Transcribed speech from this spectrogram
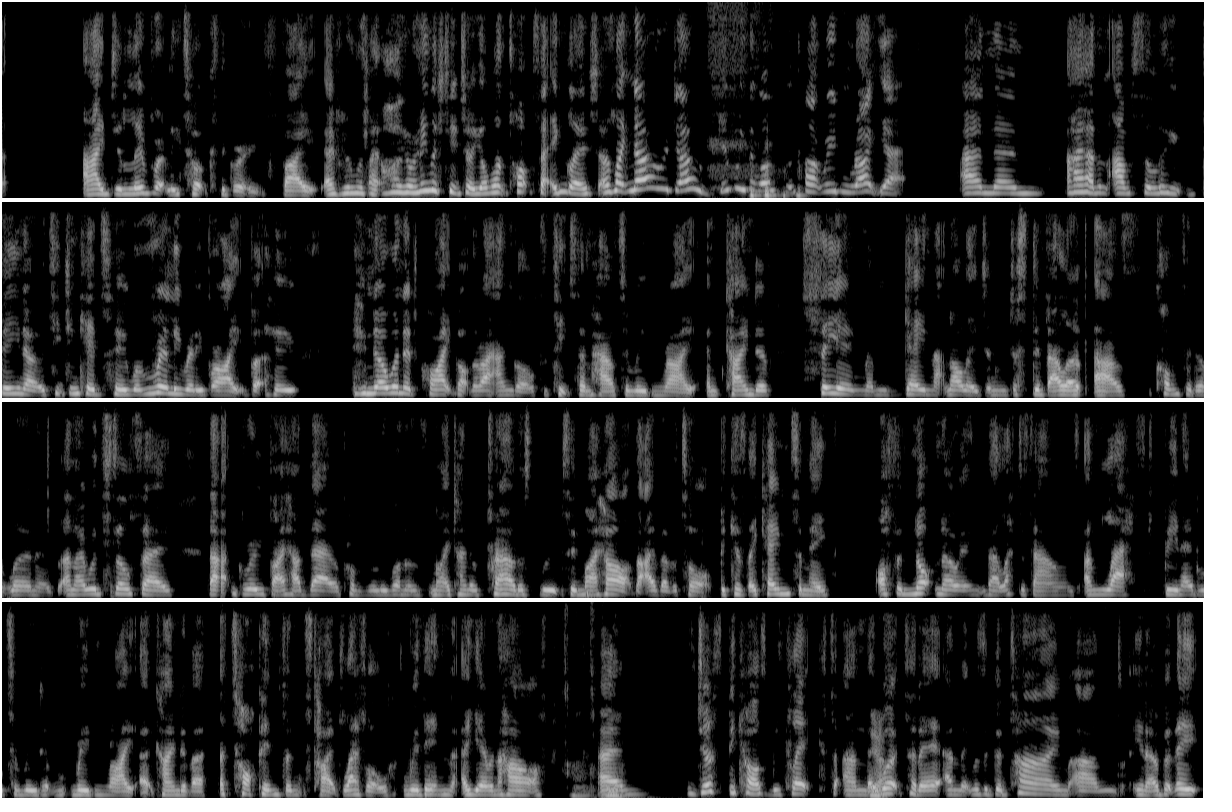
I deliberately took the group by everyone was like, "Oh, you're an English teacher. You'll want top set English." I was like, "No, don't. Give me the ones that can't read and write yet." And um, I had an absolute beano teaching kids who were really, really bright, but who who no one had quite got the right angle to teach them how to read and write, and kind of seeing them gain that knowledge and just develop as confident learners. And I would still say that group I had there are probably one of my kind of proudest groups in my heart that I've ever taught because they came to me often not knowing their letter sounds and left being able to read read and write at kind of a, a top infants type level within a year and a half. Um, just because we clicked and they yeah. worked at it and it was a good time and you know, but they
